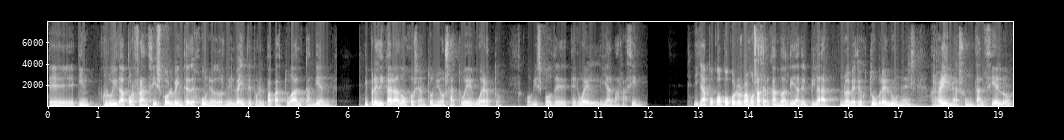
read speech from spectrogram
eh, incluida por Francisco el 20 de junio de 2020, por el Papa actual también, y predicará don José Antonio Satué Huerto obispo de Teruel y Albarracín. Y ya poco a poco nos vamos acercando al Día del Pilar, 9 de octubre, lunes, Reina Asunta al Cielo,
